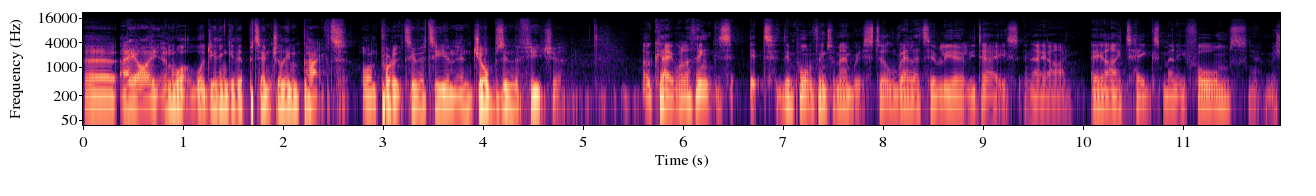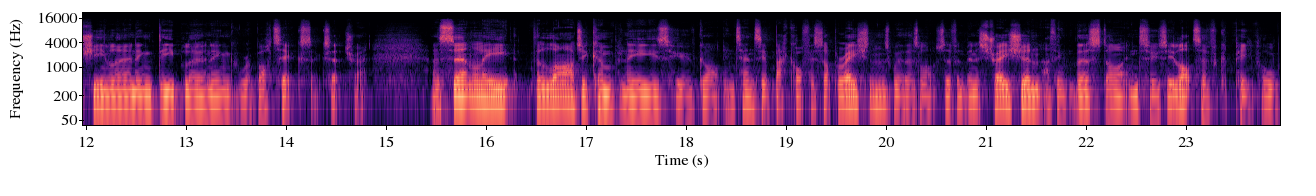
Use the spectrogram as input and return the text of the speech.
uh, AI, and what what do you think of the potential impact on productivity and, and jobs in the future? Okay, well, I think it's, the important thing to remember it's still relatively early days in AI. AI takes many forms: you know, machine learning, deep learning, robotics, etc. And certainly the larger companies who've got intensive back office operations where there's lots of administration, I think they're starting to see lots of people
